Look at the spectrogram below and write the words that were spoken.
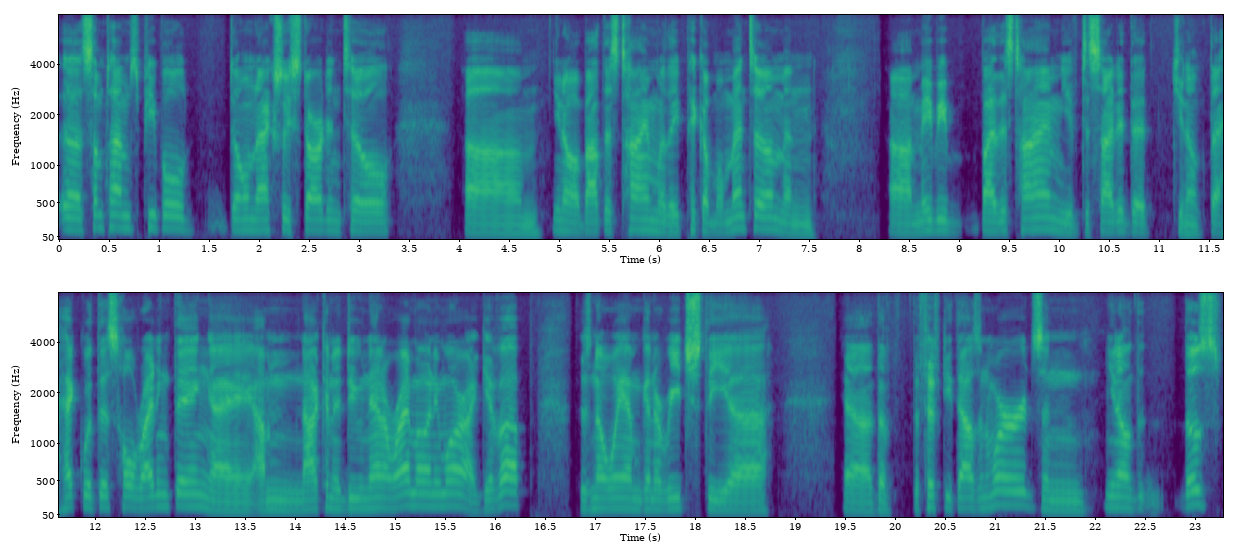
Uh, sometimes people don't actually start until um, you know about this time where they pick up momentum, and uh, maybe by this time you've decided that you know the heck with this whole writing thing. I I'm not gonna do NaNoWriMo anymore. I give up. There's no way I'm gonna reach the uh, uh, the the fifty thousand words, and you know th- those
